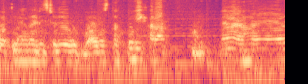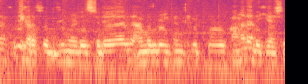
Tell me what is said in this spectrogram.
বর্তমানে ইমেল রেজিস্ট্রের অবস্থা খুবই খারাপ। হ্যাঁ, হ্যাঁ, খুবই খারাপ চলতেছে ইমেল রেজিস্ট্রের আমরা যদি এখান থেকে একটু কানাডা দেখে আসি।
